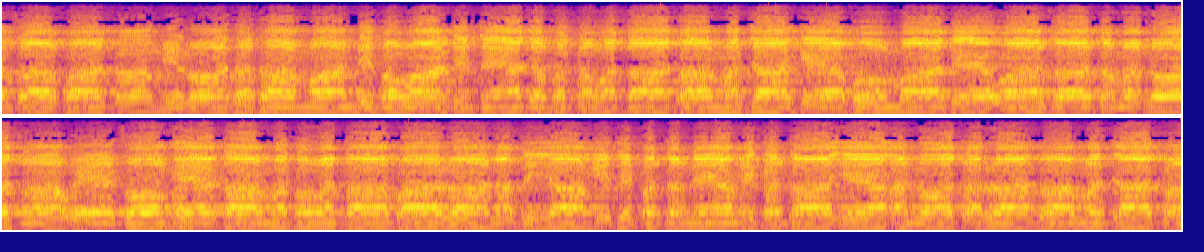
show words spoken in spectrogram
นสัพพัตังมิโรธธรรมันติปวันติเตจะภควตาธรรมจักเกภูมาเทวาสัตมโนสาเวสงเอตามภควตาปาราณสิ ยังอิติปัตเนมิกทาเยอนุตรังกามจักั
